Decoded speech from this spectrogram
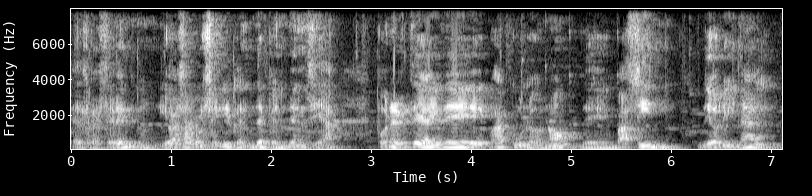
el referéndum y vas a conseguir la independencia, ponerte ahí de báculo, ¿no? De bacín, de orinal,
